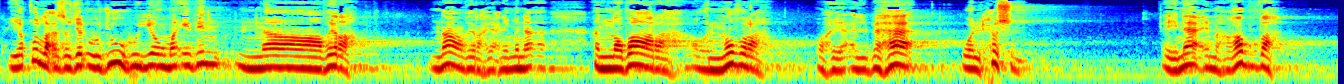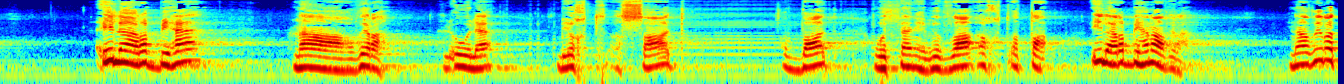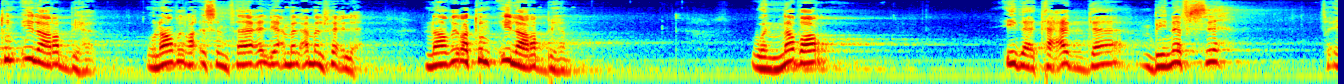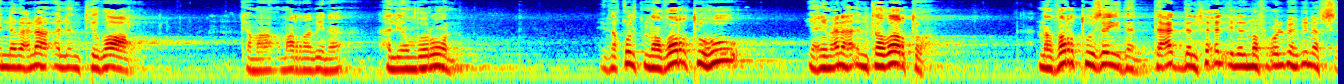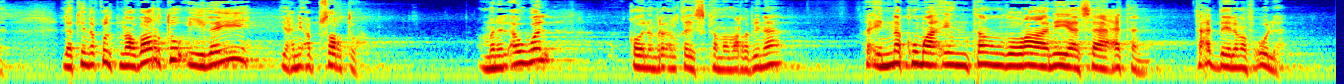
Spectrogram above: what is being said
يقول الله عز وجل وجوه يومئذ ناظرة. ناظرة يعني من النضارة أو النظرة وهي البهاء والحسن. أي ناعمة غضة. إلى ربها ناظرة. الأولى بأخت الصاد الضاد والثانية بالضاء أخت الطاء. إلى ربها ناظرة. ناظرة إلى ربها. وناظرة اسم فاعل يعمل عمل فعله. ناظرة إلى ربهم. والنظر إذا تعدى بنفسه فإن معناه الانتظار كما مر بنا هل ينظرون؟ إذا قلت نظرته يعني معناها انتظرته. نظرت زيدا تعدى الفعل إلى المفعول به بنفسه. لكن إذا قلت نظرت إليه يعني أبصرته. ومن الأول قول امرئ القيس كما مر بنا فإنكما إن تنظراني ساعة. تعدى إلى مفعوله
